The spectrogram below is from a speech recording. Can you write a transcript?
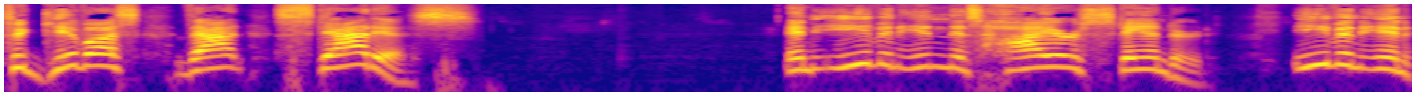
to give us that status. And even in this higher standard, even in,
